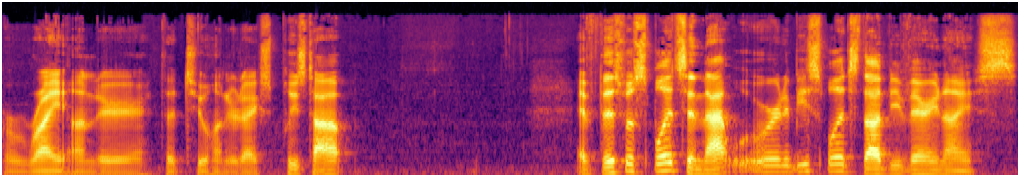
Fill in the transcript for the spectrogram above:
Right under the 200x. Please top. If this was splits and that were to be splits, that'd be very nice.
